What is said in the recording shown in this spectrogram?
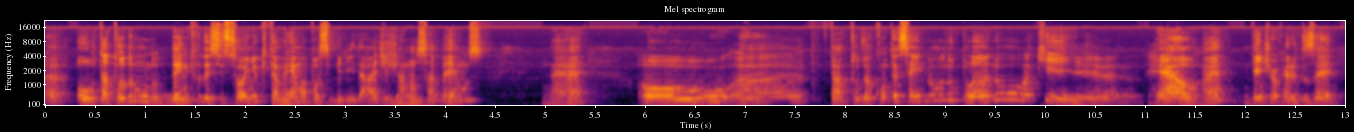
Uh, ou tá todo mundo dentro desse sonho, que também é uma possibilidade, já não sabemos, né? Ou uh, tá tudo acontecendo no plano aqui, real, né? Entende o que eu quero dizer?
